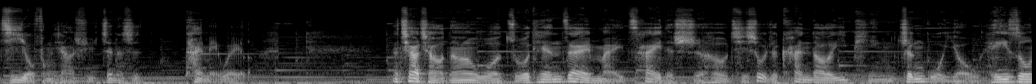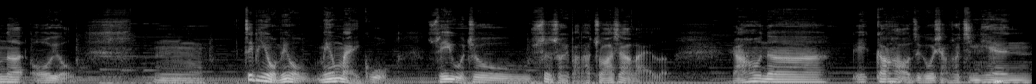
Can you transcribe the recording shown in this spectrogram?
鸡油放下去，真的是太美味了。那恰巧呢，我昨天在买菜的时候，其实我就看到了一瓶榛果油 （Hazelnut Oil）。嗯，这瓶我没有没有买过，所以我就顺手也把它抓下来了。然后呢，诶，刚好这个我想说，今天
